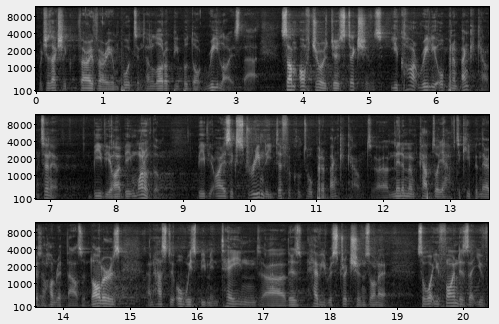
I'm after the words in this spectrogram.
which is actually very, very important, and a lot of people don't realize that. Some offshore jurisdictions, you can't really open a bank account in it, BVI being one of them. BVI is extremely difficult to open a bank account. Uh, minimum capital you have to keep in there is $100,000 and has to always be maintained. Uh, there's heavy restrictions on it. So what you find is that you've,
